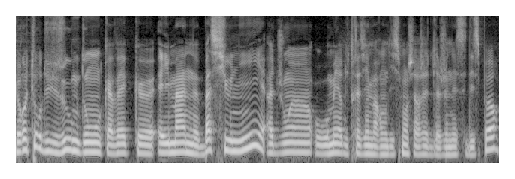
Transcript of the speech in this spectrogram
Le retour du Zoom donc avec euh, Ayman Bassiouni, adjoint au maire du 13e arrondissement chargé de la jeunesse et des sports,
